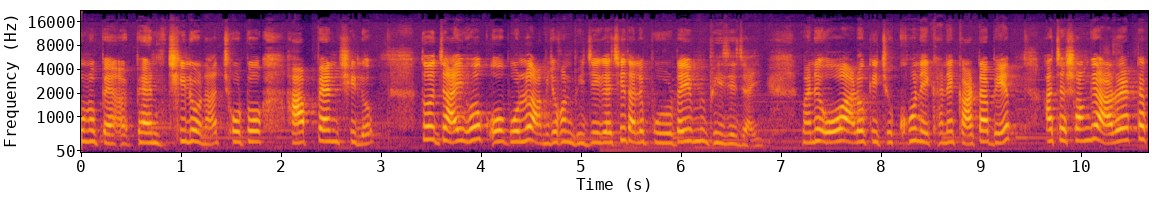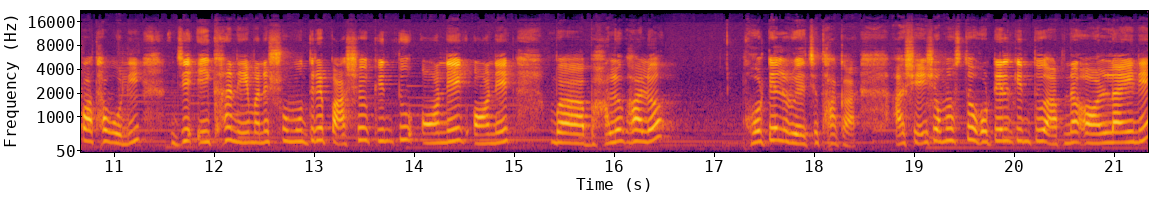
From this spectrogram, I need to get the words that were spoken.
কোনো প্যান্ট ছিল না, ছোট হাফ প্যান্ট ছিল। তো যাই হোক, ও বলল, আমি যখন ভিজে গেছি তাহলে পুরোটাই আমি ভিজে যাই। মানে ও আরও কিছুক্ষণ এখানে কাটাবে। আচ্ছা সঙ্গে আরও একটা কথা বলি, যে এখানে মানে সমুদ্রের পাশেও কিন্তু অনেক অনেক ভালো ভালো হোটেল রয়েছে থাকার। আর সেই সমস্ত হোটেল কিন্তু আপনার অনলাইনে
